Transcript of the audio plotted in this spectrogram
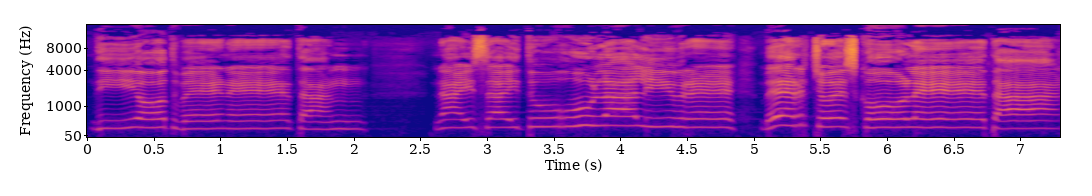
diot benetan. Nahi zaitu gula libre bertso eskoletan.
